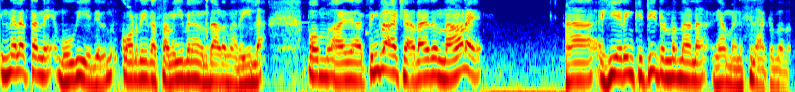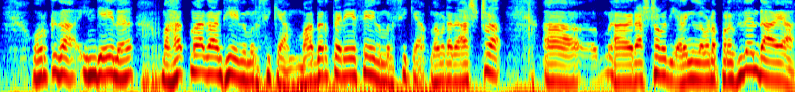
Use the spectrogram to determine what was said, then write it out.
ഇന്നലെ തന്നെ മൂവ് ചെയ്തിരുന്നു. കോടതിയുടെ സമീപനം എന്താണെന്ന് അറിയില്ല അപ്പം തിങ്കളാഴ്ച അതായത് നാളെ ഹിയറിംഗ് കിട്ടിയിട്ടുണ്ടെന്നാണ് ഞാൻ മനസ്സിലാക്കുന്നത്. ഓർക്കുക ഇന്ത്യയിൽ മഹാത്മാഗാന്ധിയെ വിമർശിക്കാം മദർ തെരേസയെ വിമർശിക്കാം. നമ്മുടെ രാഷ്ട്ര രാഷ്ട്രപതി അല്ലെങ്കിൽ നമ്മുടെ പ്രസിഡന്റായ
